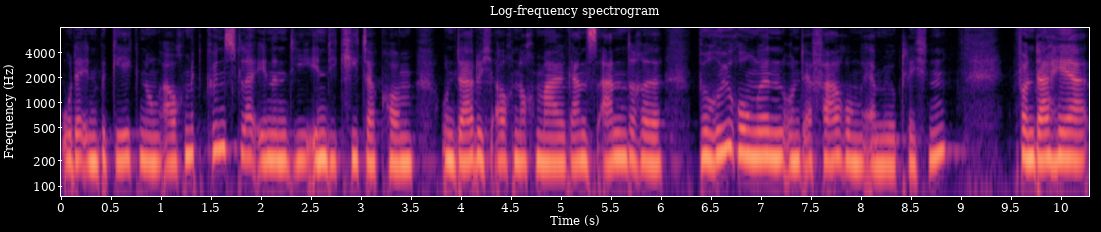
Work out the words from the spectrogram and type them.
oder in Begegnung auch mit KünstlerInnen, die in die Kita kommen und dadurch auch nochmal ganz andere Berührungen und Erfahrungen ermöglichen. Von daher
